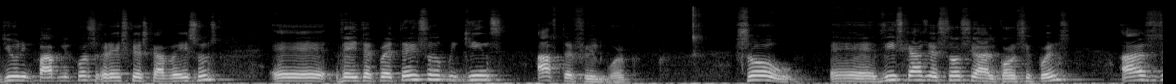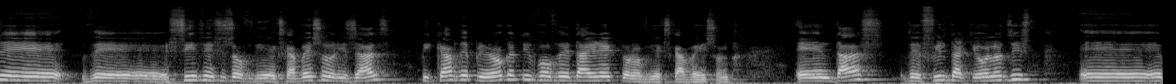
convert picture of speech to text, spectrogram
during public rescue excavations, the interpretation begins after fieldwork. So this has a social consequence as uh, the synthesis of the excavation results become the prerogative of the director of the excavation. And thus, the field archaeologist, uh,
